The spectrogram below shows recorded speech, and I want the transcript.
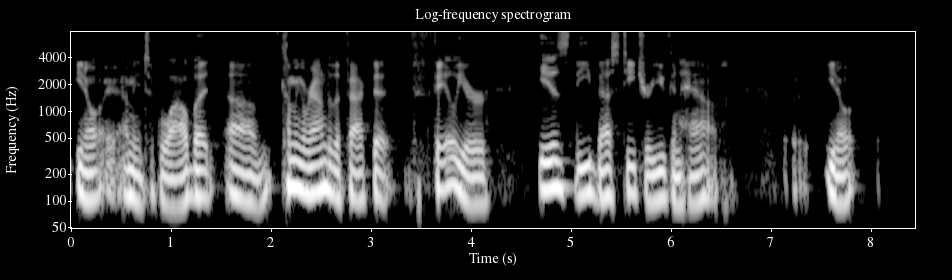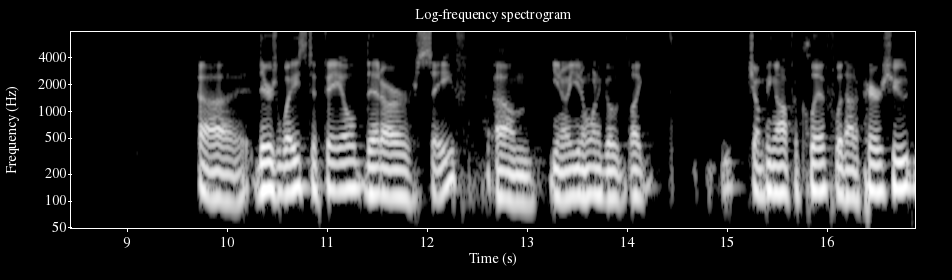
you know, I mean, it took a while, but um, coming around to the fact that failure is the best teacher you can have. Uh, You know, uh, there's ways to fail that are safe. Um, you know, you don't want to go like jumping off a cliff without a parachute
